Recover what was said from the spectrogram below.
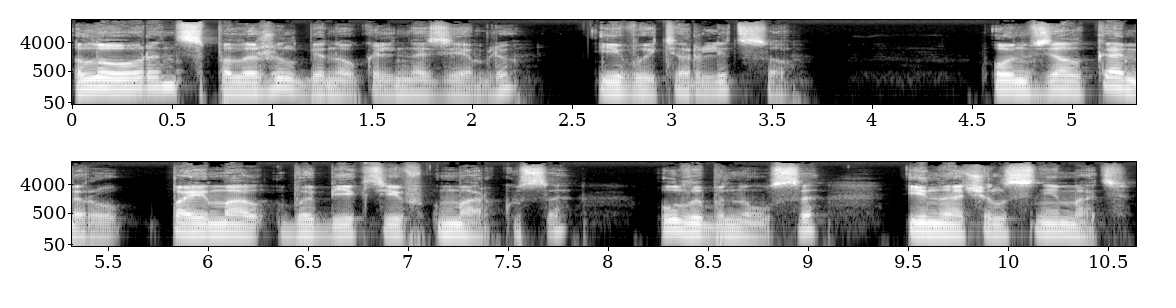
Лоуренс положил бинокль на землю и вытер лицо. Он взял камеру, поймал в объектив Маркуса, улыбнулся и начал снимать.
